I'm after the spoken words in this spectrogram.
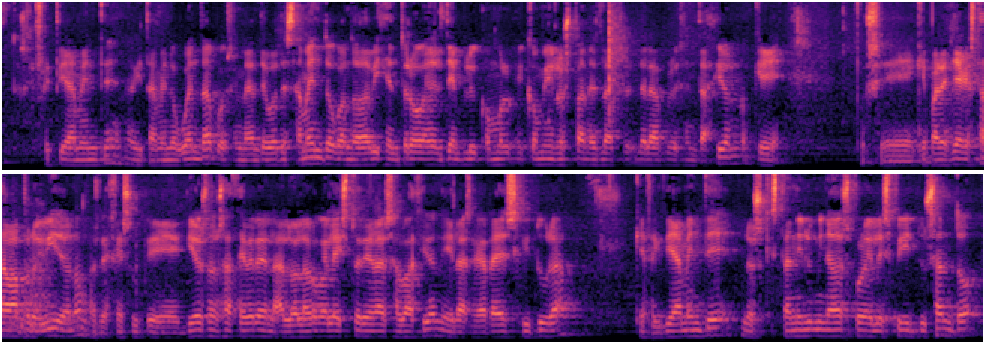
Entonces, efectivamente, ahí también lo cuenta, pues en el Antiguo Testamento, cuando David entró en el templo y comió, y comió los panes de la, de la presentación, ¿no? que, pues, eh, que parecía que estaba prohibido, ¿no? pues de Jesús, que Dios nos hace ver a lo largo de la historia de la salvación y de la Sagrada Escritura, que efectivamente los que están iluminados por el Espíritu Santo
